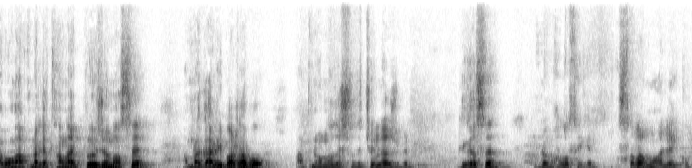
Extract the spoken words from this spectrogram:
এবং আপনাকে থানায় প্রয়োজন আছে, আমরা গাড়ি পাঠাবো, আপনি ওনাদের সাথে চলে আসবেন। ঠিক আছে? আপনি ভালো থাকেন। আসসালামু আলাইকুম।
